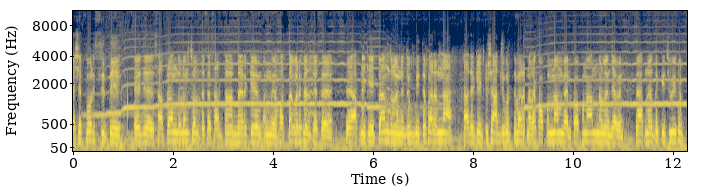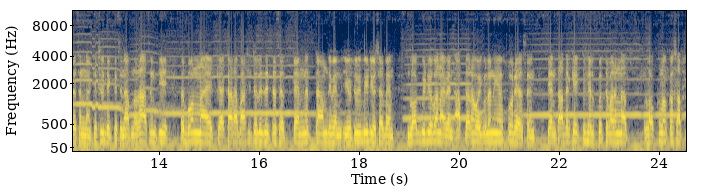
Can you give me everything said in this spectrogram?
দেশের পরিস্থিতি? এই যে ছাত্র আন্দোলন চলতেছে, ছাত্রদেরকে হত্যা করে ফেলতেছে। আপনি কি একটু আন্দোলনে যোগ দিতে পারেন না? তাদেরকে একটু সাহায্য করতে পারেন। আপনারা কখন নামবেন, কখন আন্দোলন যাবেন? তো আপনারা তো কিছুই করতেছেন না, কিছুই দেখতেছেন না। আপনারা আছেন কি বন্যায়? কারা বাসি চলে যেতেছে কেমনে টান দিবেন? ইউটিউবে ভিডিও ছাড়বেন ব্লগ ভিডিও বানাবেন? আপনারা ওইগুলো নিয়ে পড়ে আছেন। কেন, তাদেরকে একটু হেল্প করতে পারেন না? লক্ষ লক্ষ ছাত্র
